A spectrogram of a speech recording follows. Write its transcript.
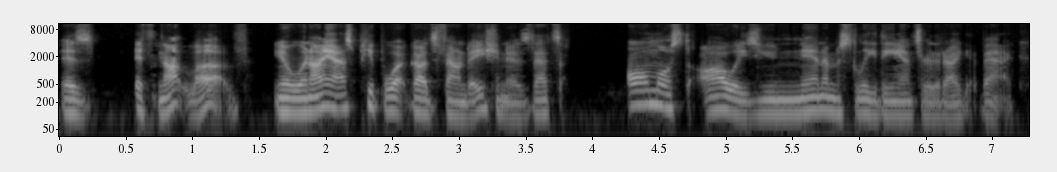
is it's not love. You know, when I ask people what God's foundation is, that's almost always unanimously the answer that I get back.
